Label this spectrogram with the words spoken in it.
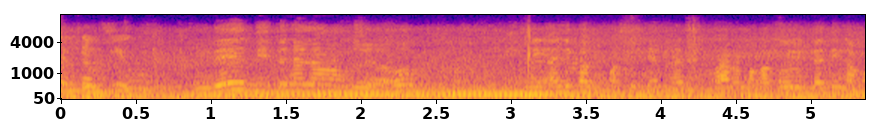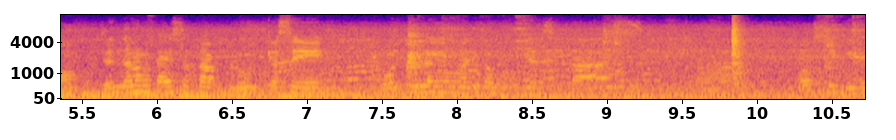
Magandang view. Hindi, dito na lang ako sa loob. May alikabok kasi dyan at para makatulog na din ako. Diyan na lang tayo sa top load kasi konti lang yung alikabok dyan sa taas. Ah, o sige.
